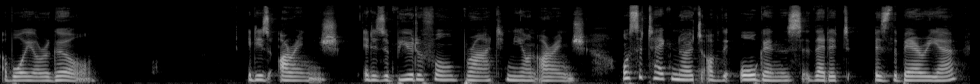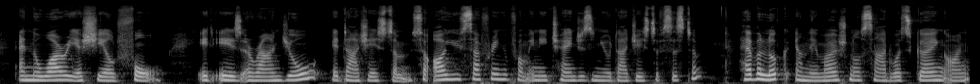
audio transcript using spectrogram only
a boy or a girl. It is orange. It is a beautiful, bright neon orange. Also take note of the organs that it is the barrier and the warrior shield for. It is around your digestum. So are you suffering from any changes in your digestive system? Have a look on the emotional side, what's going on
